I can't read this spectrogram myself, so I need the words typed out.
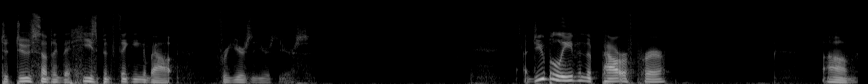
to do something that he's been thinking about for years and years and years. Uh, do you believe in the power of prayer? Um,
